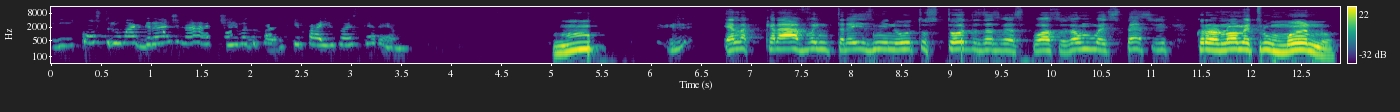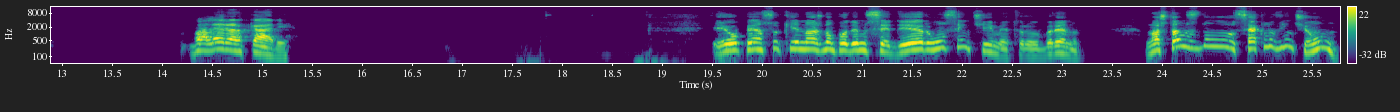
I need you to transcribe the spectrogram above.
e construir uma grande narrativa do de que país nós queremos. Hum, ela crava em três minutos todas as respostas. É uma espécie de cronômetro humano. Valério Arcari. Eu penso que nós não podemos ceder um centímetro, Breno. Nós estamos no século XXI.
